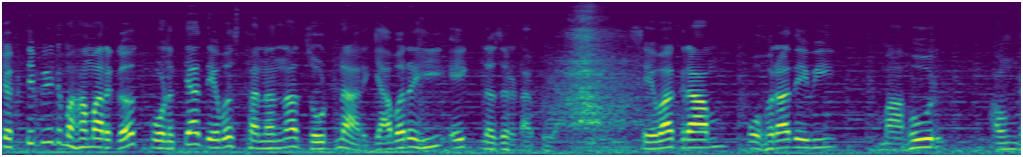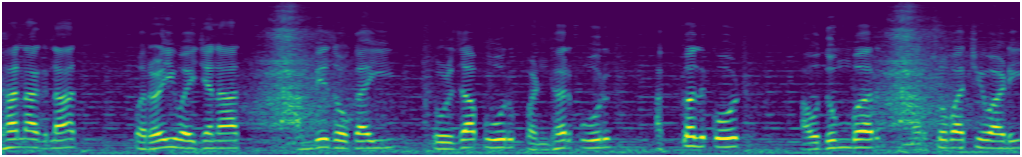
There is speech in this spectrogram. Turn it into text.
शक्तिपीठ महामार्ग कोणत्या देवस्थानांना जोडणार यावरही एक नजर टाकूया. सेवाग्राम पोहरादेवी माहूर औंढा नागनाथ परळी वैजनाथ आंबेजोगाई तुळजापूर पंढरपूर अक्कलकोट औदुंबर नरसोबाची वाडी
